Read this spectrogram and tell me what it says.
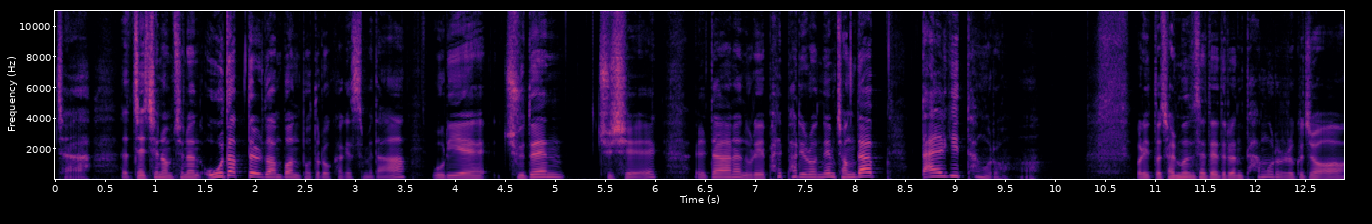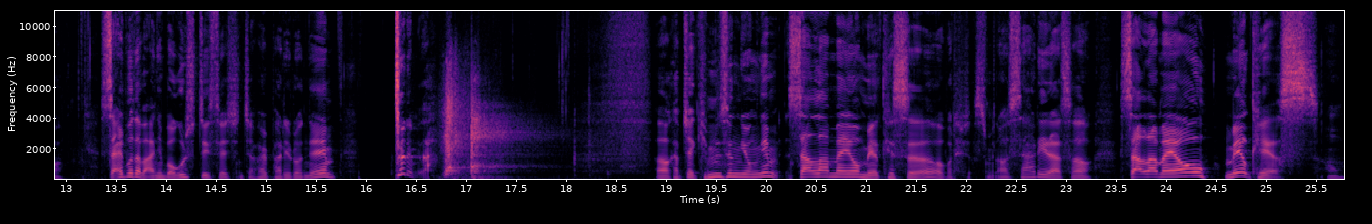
자, 재치 넘치는 오답들도 한번 보도록 하겠습니다. 우리의 주된 주식. 일단은 우리 8815님 정답 딸기탕으로. 어. 우리 또 젊은 세대들은 탕후루를 그죠? 쌀보다 많이 먹을 수도 있어요. 진짜 8815님 드립니다. 어, 갑자기 김승용님 쌀랑해요 밀키스 보내주셨습니다. 어, 쌀이라서 쌀랑해요 밀키스. 어,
